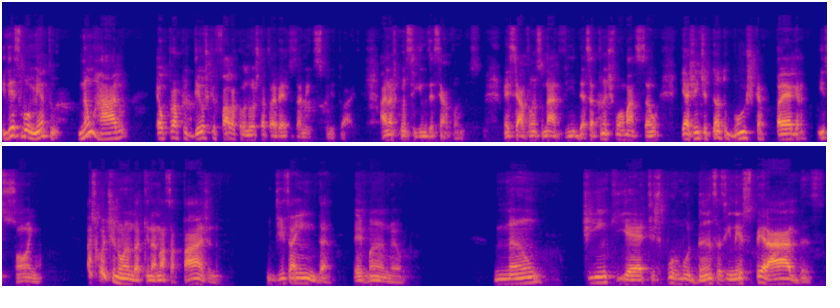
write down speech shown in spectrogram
E nesse momento, não raro, é o próprio Deus que fala conosco através dos amigos espirituais. Aí nós conseguimos esse avanço, esse avanço na vida, essa transformação que a gente tanto busca, prega e sonha. Mas continuando aqui na nossa página, diz ainda Emmanuel: não te inquietes por mudanças inesperadas.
